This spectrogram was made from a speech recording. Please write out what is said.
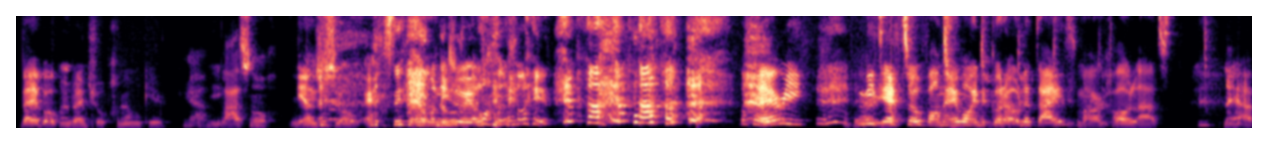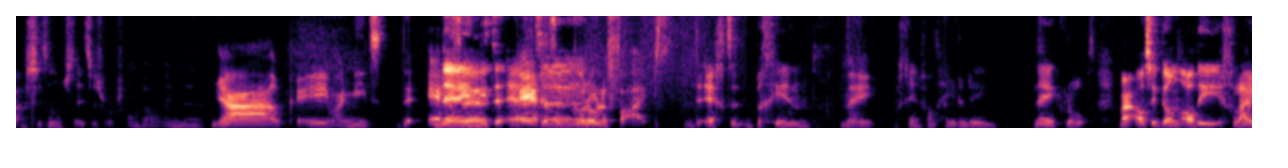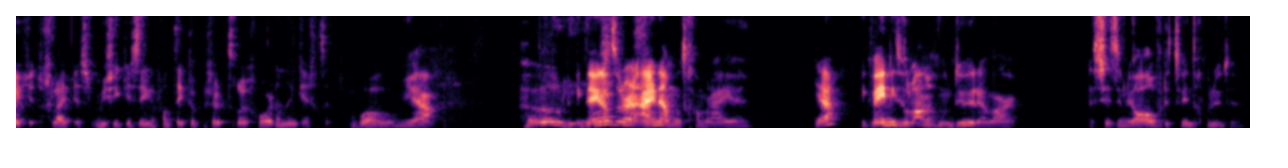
Wij hebben ook een dansje opgenomen een keer. Ja, Die- laatst nog. Ja. Deze zo. Echt helemaal niet zo heel lang geleden. Op Harry. Niet echt zo van helemaal in de coronatijd, maar gewoon laatst. Nou ja, we zitten nog steeds een soort van wel in de, Ja, oké, maar niet de echte, Nee, niet de echte- corona vibes. de echte begin. Nee. begin van het hele ding. Nee, klopt. Maar als ik dan al die geluidjes, geluidjes, muziekjes, dingen van TikTok zo terug hoor, dan denk ik echt, wow. Ja. Holy Ik denk dat we er een einde aan moeten gaan breien. Ja? Ik weet niet hoe lang het moet duren, maar het zit er nu al over de 20 minuten.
